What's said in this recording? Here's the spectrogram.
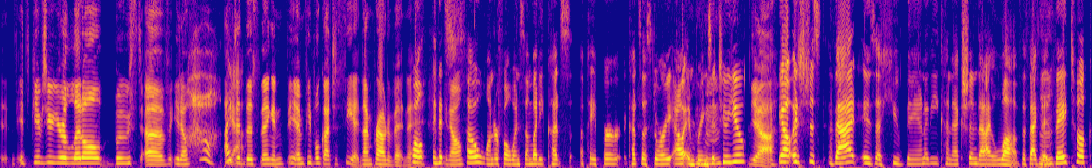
it- gives you your little boost of, you know, huh, I Yeah. did this thing and and people got to see it and I'm proud of it. Well, and it's you know, so wonderful when somebody cuts a paper, cuts a story out, and brings it to you. yeah. You know, it's just that is a humanity connection that I love. The fact Mm-hmm. that they took,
